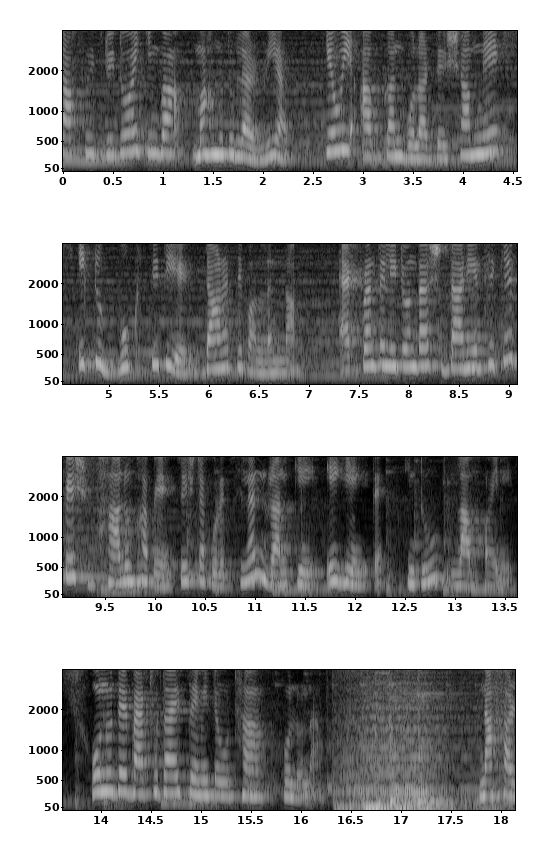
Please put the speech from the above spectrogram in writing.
তাফরিদ হৃদয় কিংবা মাহমুদুল্লাহ রিয়াদ। কেউই আফগান বোলারদের সামনে একটু বুক চিতিয়ে দাঁড়াতে পারলেন না। এক প্রান্তে লিটন দাস দাঁড়িয়ে থেকে বেশ ভালোভাবে চেষ্টা করেছিলেন রানকে এগিয়ে নিতে, কিন্তু লাভ হয়নি। অন্যদের ব্যর্থতায় সেমিতে ওঠা হলো না। নাহার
